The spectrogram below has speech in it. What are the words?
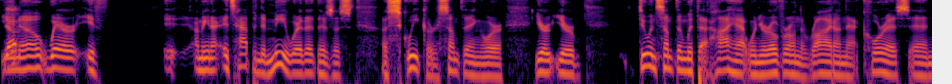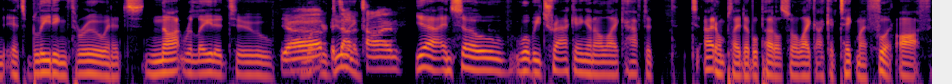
You yep. know, where if I mean, it's happened to me where there's a, a squeak or something, or you're you're doing something with that hi hat when you're over on the ride on that chorus and it's bleeding through and it's not related to yeah, what you're doing. It's out of time. Yeah, and so we'll be tracking and I'll like have to. T- I don't play double pedal, so like I could take my foot off,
